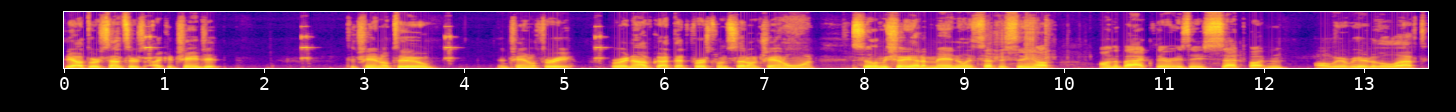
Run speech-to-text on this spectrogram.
the outdoor sensors, I could change it to channel two and channel three. But right now I've got that first one set on channel one. So let me show you how to manually set this thing up. On the back, there is a set button all the way over here to the left.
